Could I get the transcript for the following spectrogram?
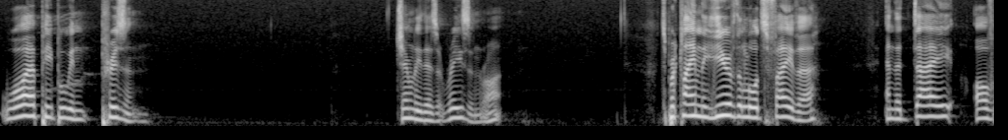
Why are people in prison? Generally, there's a reason, right? To proclaim the year of the Lord's favor and the day of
